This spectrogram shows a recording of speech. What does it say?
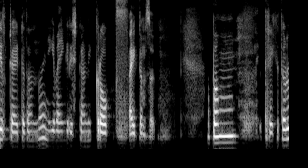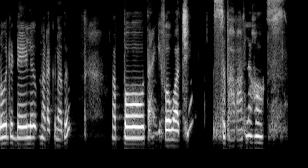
ഗിഫ്റ്റായിട്ട് തന്നു. എനിക്ക് ഭയങ്കര ഇഷ്ടമാണ് ഈ ക്രോക്സ് ഐറ്റംസ് അപ്പം ഇത്രയൊക്കെ ഉള്ള ഒരു ഡേയിൽ നടക്കുന്നത്. അപ്പോൾ thank you for watching Swabhava vlogs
